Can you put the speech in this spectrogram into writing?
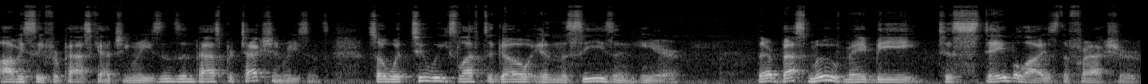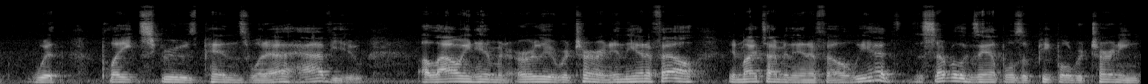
obviously for pass catching reasons, and pass protection reasons. So, with two weeks left to go in the season here, their best move may be to stabilize the fracture with plates, screws, pins, what have you, allowing him an earlier return. In the NFL, in my time in the NFL, we had several examples of people returning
